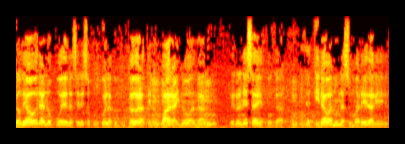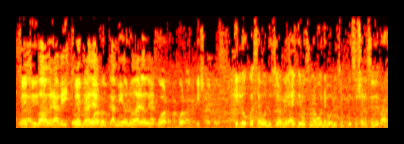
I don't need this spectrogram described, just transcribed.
Los de ahora no pueden hacer eso porque con la computadora te lo para y no va a andar. Ujú. Pero en esa época te tiraban una sumareda que Sí, vos, sí, vos sí. habrás visto Sí, me atrás de algún camión o algo. Me que- acuerdo, me acuerdo en aquella época. Qué loco esa evolución, ¿eh? ahí tenemos una buena evolución, porque eso ya no se ve más.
